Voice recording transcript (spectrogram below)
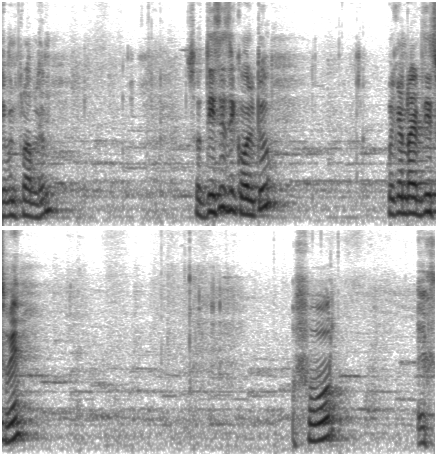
given problem so this is equal to we can write this way. 4 x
